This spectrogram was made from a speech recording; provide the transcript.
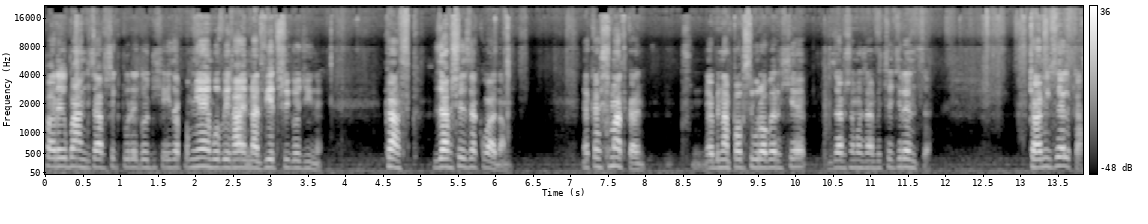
powerbank zawsze, którego dzisiaj zapomniałem, bo wyjechałem na 2-3 godziny. Kask zawsze zakładam. Jakaś szmatka. Jakby nam popsuł rower się, zawsze można wytrzeć ręce. Kamizelka.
